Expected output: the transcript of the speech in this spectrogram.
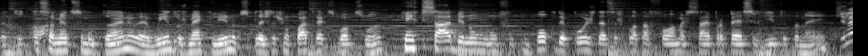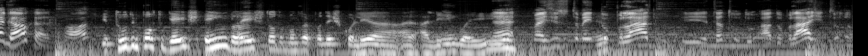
É tudo lançamento simultâneo, é Windows, Mac, Linux, PlayStation 4 e Xbox One. Quem sabe num, um pouco depois dessas plataformas sai para PS Vita também. Que legal, cara. E tudo em português e em inglês, todo mundo vai poder escolher a, a, a língua aí. É, mas isso também é. dublado e tanto a dublagem, tudo.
